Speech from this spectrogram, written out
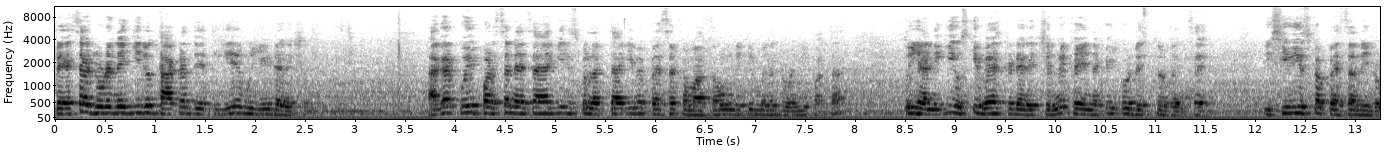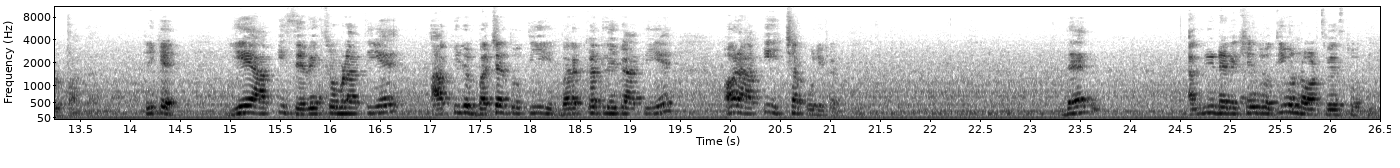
पैसा जुड़ने की जो ताकत देती है, वो यही डायरेक्शन देती है। अगर कोई पर्सन ऐसा है कि जिसको लगता है कि मैं पैसा कमाता हूँ, लेकिन मैंने जुड़ नहीं पाता तो यानी कि उसकी वेस्ट डायरेक्शन में कहीं ना कहीं कोई डिस्टर्बेंस है। इसीलिए उसका पैसा नहीं जुड़ पाता। ठीक है? ये आपकी सेविंग्स को बढ़ाती है आपकी जो बचत होती है, बरकत लेकर आती है और आपकी इच्छा पूरी करती है। देन अगली डायरेक्शन जो होती है, वो नॉर्थ वेस्ट होती है।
